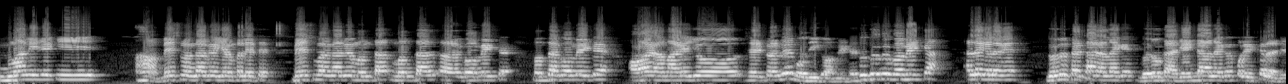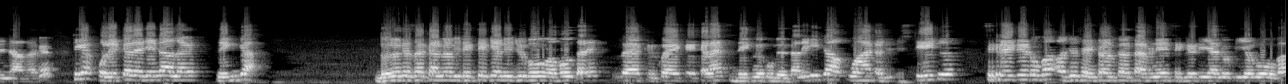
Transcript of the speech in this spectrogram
मान लीजिए कि हाँ वेस्ट बंगाल का एग्ज़ाम्पल लेते वेस्ट बंगाल में ममता ममता गवर्नमेंट है, ममता गवर्नमेंट है, और हमारे जो सेंट्रल में मोदी गवर्नमेंट है। तो दोनों गवर्नमेंट क्या? अलग अलग है। दोनों सरकार अलग है, दोनों का एजेंडा अलग है पोलिटिकल एजेंडा अलग है। ठीक है? पोलिटिकल एजेंडा अलग है। लेकिन क्या? दोनों के सरकार में अभी देखते हैं कि जो बहुत सारे क्लास देखने को मिलता है। लेकिन क्या वहाँ का स्टेट सेक्रेटरी होगा और जो सेंट्रल का कैबिनेट सेक्रेटरी या जो पीएमओ होगा,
